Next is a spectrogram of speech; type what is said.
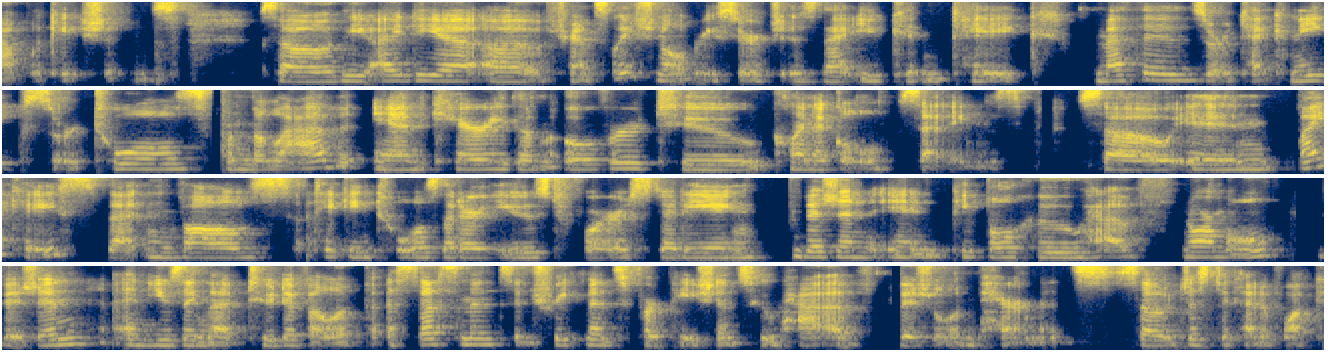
applications. So, the idea of translational research is that you can take methods or techniques or tools from the lab and carry them over to clinical settings. So, in my case, that involves taking tools that are used for studying vision in people who have normal vision and using that to develop assessments and treatments for patients who have visual impairments. So, just to kind of walk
